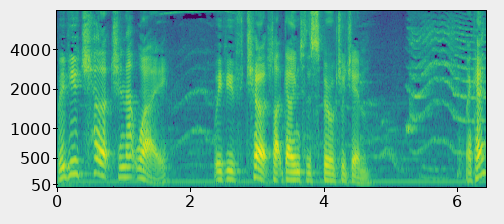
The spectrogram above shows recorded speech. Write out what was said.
We view church in that way. We view church like going to the spiritual gym. Okay?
